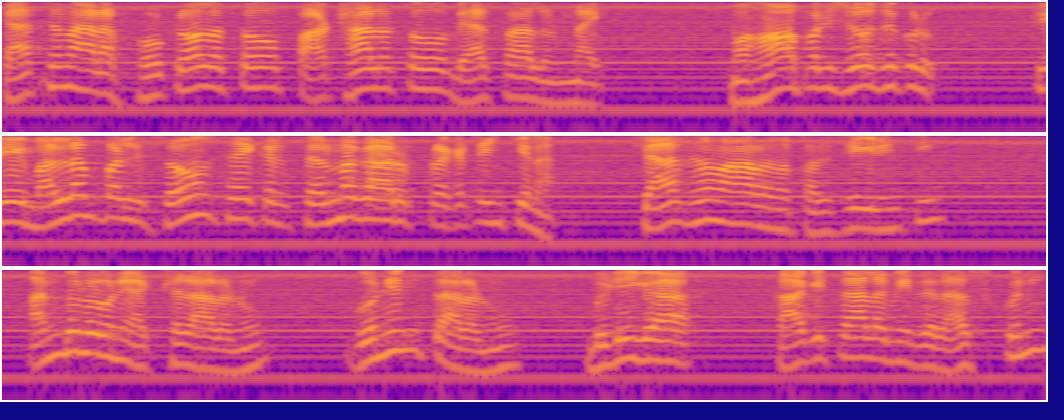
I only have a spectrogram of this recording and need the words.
శాసనాల ఫోటోలతో పాఠాలతో వ్యాసాలున్నాయి. మహాపరిశోధకుడు శ్రీ మల్లంపల్లి సోమశేఖర్ శర్మ గారు ప్రకటించిన శాసనాలను పరిశీలించి అందులోని అక్షరాలను గుణింతాలను విడిగా కాగితాల మీద రాసుకుని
